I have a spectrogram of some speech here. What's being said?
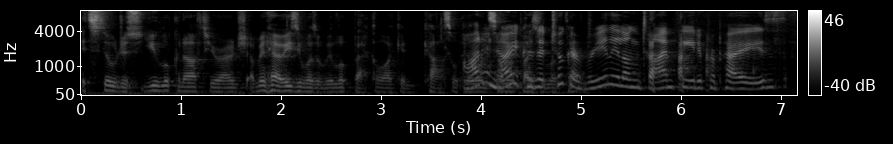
It's still just you looking after your own. Sh- I mean, how easy was it? We look back like in Castle Hill. I don't know because it took a really long time for you to propose.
